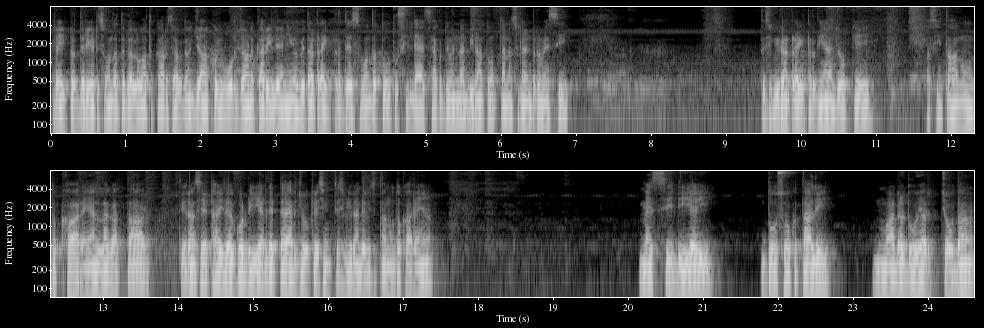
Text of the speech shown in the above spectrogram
ਟਰੈਕਟਰ ਦੇ ਰੇਟ ਸੰਬੰਧਤ ਗੱਲਬਾਤ ਕਰ ਸਕਦੇ ਹੋ ਜਾਂ ਕੋਈ ਹੋਰ ਜਾਣਕਾਰੀ ਲੈਣੀ ਹੋਵੇ ਤਾਂ ਟਰੈਕਟਰ ਦੇ ਸੰਬੰਧਤ ਤੋਂ ਤੁਸੀਂ ਲੈ ਸਕਦੇ ਹੋ। ਇਹਨਾਂ ਵੀਰਾਂ ਤੋਂ ਤਿੰਨ ਸਿਲੰਡਰ ਮੇਸੀ ਤਸਵੀਰਾਂ ਟਰੈਕਟਰ ਦੀਆਂ ਜੋ ਕਿ ਅਸੀਂ ਤੁਹਾਨੂੰ ਦਿਖਾ ਰਹੇ ਹਾਂ। ਲਗਾਤਾਰ 1328 ਦੇ ਗੁੱਡ ਈਅਰ ਦੇ ਟਾਇਰ ਜੋ ਕਿ ਅਸੀਂ ਤਸਵੀਰਾਂ ਦੇ ਵਿੱਚ ਤੁਹਾਨੂੰ ਦਿਖਾ ਰਹੇ ਹਾਂ। ਮੈਸੀ DI 241 ਮਾਡਲ 2014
